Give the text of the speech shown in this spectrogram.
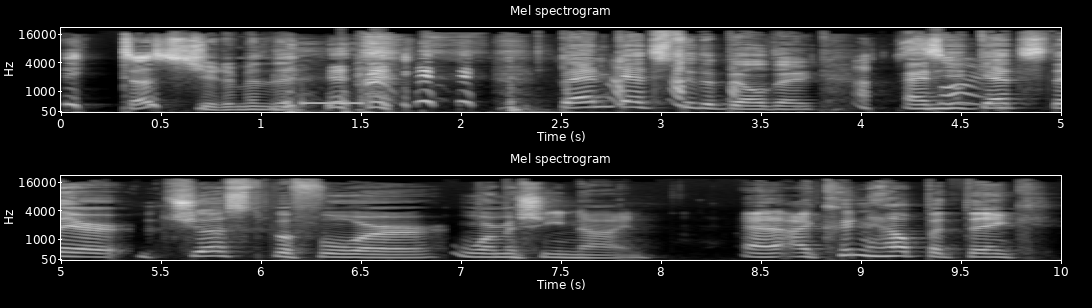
Does shoot him in the. Ben gets to the building and he gets there just before War Machine 9. And I couldn't help but think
